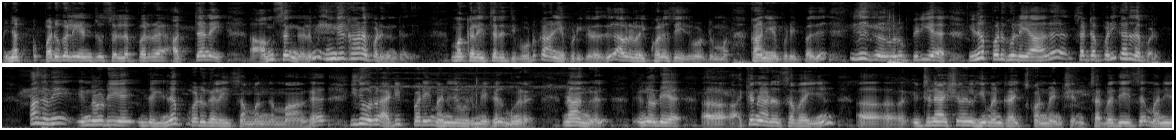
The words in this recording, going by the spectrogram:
இனப்படுகொலை என்று சொல்லப்படுற அத்தனை அம்சங்களும் இங்கு காணப்படுகின்றது. மக்களை திரட்டி போட்டு காணியை பிடிக்கிறது அவர்களை கொலை செய்து போட்டு காணியை பிடிப்பது இது ஒரு பெரிய இனப்படுகொலையாக சட்டப்படி கருதப்படும். ஆகவே எங்களுடைய இந்த இனப்படுகொலை சம்பந்தமாக இது ஒரு அடிப்படை மனித உரிமைகள் மீறல். நாங்கள் எங்களுடைய ஐக்கிய நாடு சபையின் இன்டர்நேஷ்னல் ஹியூமன் ரைட்ஸ் கன்வென்ஷன் சர்வதேச மனித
